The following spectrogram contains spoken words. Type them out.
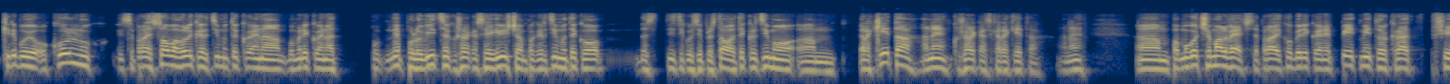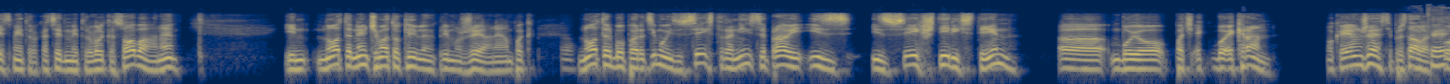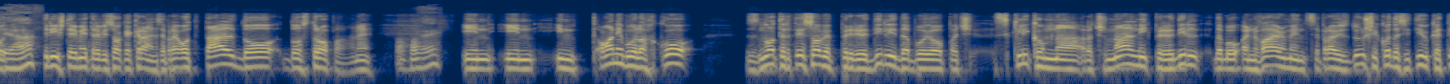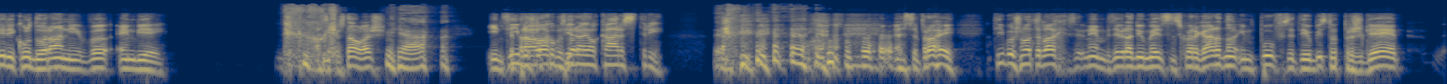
kjer bojo okoljno, se pravi, soba velika, recimo, tako ena, bom rekel, ena, ne polovica košarkarskega igrišča, ampak recimo, tako, da tisti, ki si predstavljajo, tako recimo um, raketa, a ne košarkarska raketa. Um, pa mogoče malo več, se pravi, ko bi rekel, 5 metrov krat 6 metrov, krat 7 metrov, velika soba. In noter, ne vem, če ima to Cleveland, primo že, ne, ampak ja. noter bo pa recimo iz vseh strani, se pravi iz, iz vseh štirih sten, uh, bojo pač ek, bo ekran. Ok, in že si predstavljaš, okay, ja. 3-4 metre visok ekran, se pravi od tal do, do stropa. In, in, in oni bodo lahko znotraj te sobe priredili, da bojo pač s klikom na računalnik priredili, da bo environment, se pravi vzdušje, kot da si ti v kateri koli dvorani v NBA. Okay. Si predstavljaš? Ja. In ti pravi, lahko kopirajo kar s tri. Ja, se pravi, ti boš noter lahko, ne vem, zdaj radi v Medicine Square Garden in puf, se ti v bistvu prežge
